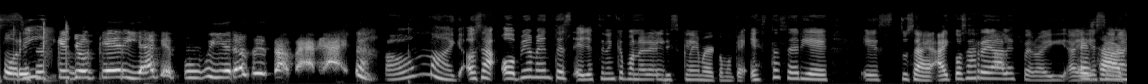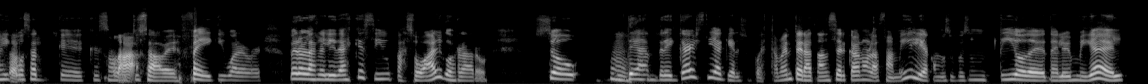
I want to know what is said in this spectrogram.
por eso es que yo quería que tú vieras esta serie. Oh my God. O sea, obviamente ellos tienen que poner el disclaimer como que esta serie es, tú sabes, hay cosas reales, pero hay, hay escenas y cosas que, que son, tú sabes, fake y whatever. Pero la realidad es que sí pasó algo raro. So, hmm. de Andrés García, que supuestamente era tan cercano a la familia, como si fuese un tío de, de Luis Miguel,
